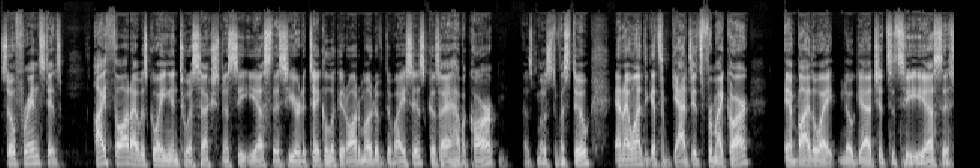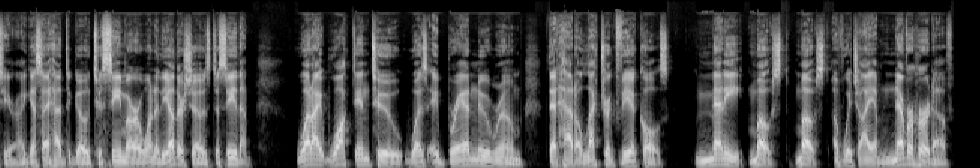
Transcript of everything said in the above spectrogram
So, for instance, I thought I was going into a section of CES this year to take a look at automotive devices because I have a car, as most of us do, and I wanted to get some gadgets for my car. And by the way, no gadgets at CES this year. I guess I had to go to SEMA or one of the other shows to see them. What I walked into was a brand new room that had electric vehicles many, most, most of which I have never heard of,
